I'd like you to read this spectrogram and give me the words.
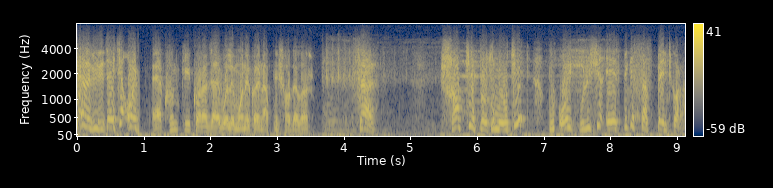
ফেলে দিতে চাইছে ওই এখন কি করা যায় বলে মনে করেন আপনি সদাগর? স্যার সবচেয়ে প্রথমে উচিত ওই পুলিশের এএসপি কে সাসপেন্ড করা।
